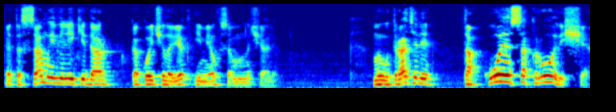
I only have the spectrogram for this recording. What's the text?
Это самый великий дар, какой человек имел в самом начале. Мы утратили такое сокровище,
